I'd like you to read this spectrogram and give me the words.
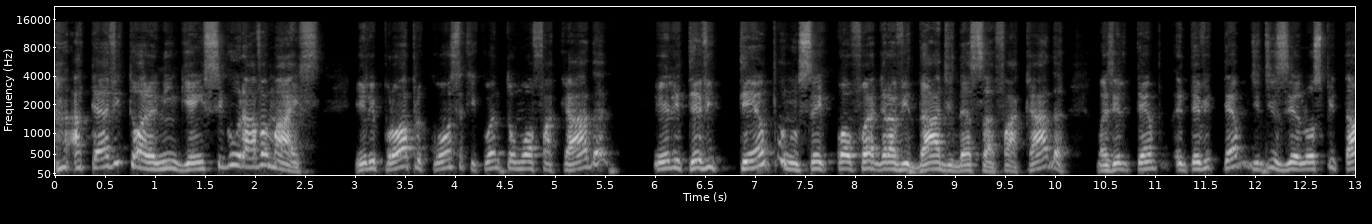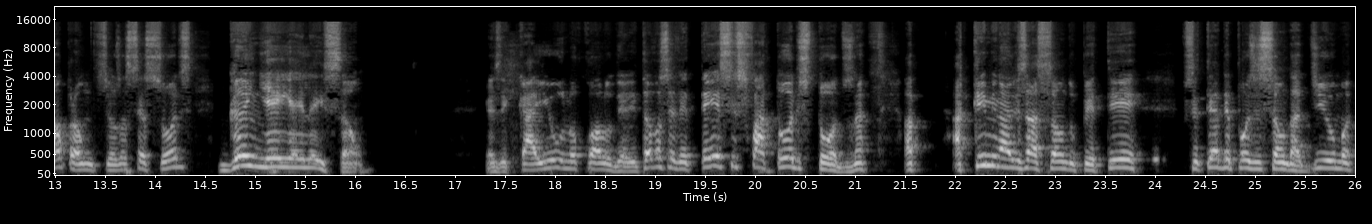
até a vitória. Ninguém segurava mais. Ele próprio consta que quando tomou a facada, ele teve tempo, não sei qual foi a gravidade dessa facada, mas ele, tempo, ele teve tempo de dizer no hospital para um de seus assessores: ganhei a eleição. Quer dizer, caiu no colo dele. Então você vê, tem esses fatores todos, né? A, a criminalização do PT, você tem a deposição da Dilma,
